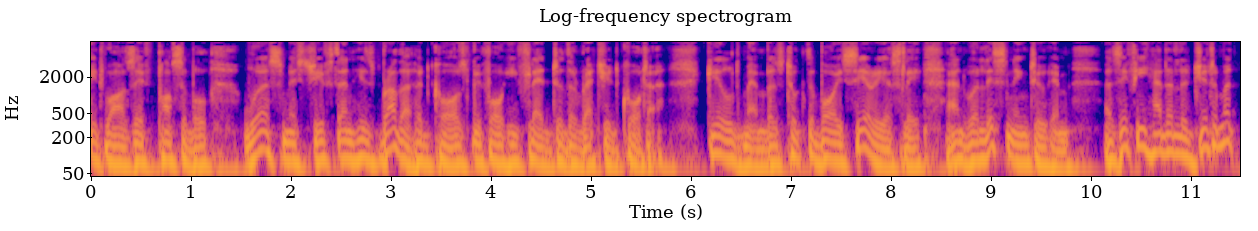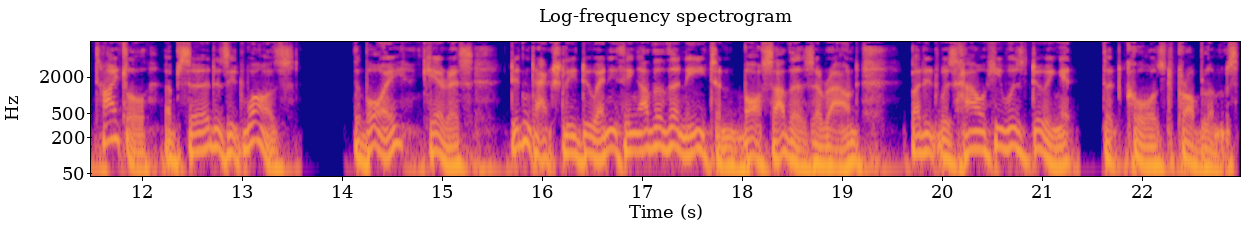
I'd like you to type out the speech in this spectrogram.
It was, if possible, worse mischief than his brother had caused before he fled to the wretched quarter. Guild members took the boy seriously and were listening to him as if he had a legitimate title, absurd as it was. The boy, Kyrus, didn't actually do anything other than eat and boss others around, but it was how he was doing it that caused problems.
